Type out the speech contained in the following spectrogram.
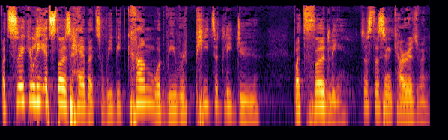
But secondly, it's those habits. We become what we repeatedly do. But thirdly, just this encouragement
